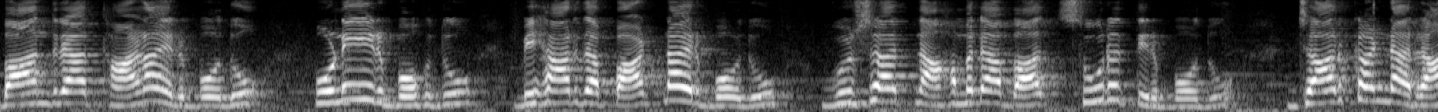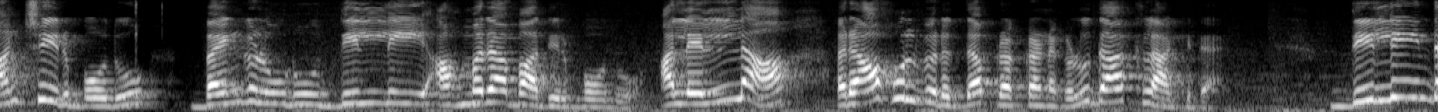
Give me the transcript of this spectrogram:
ಬಾಂದ್ರಾ ಥಾಣಾ ಇರಬಹುದು, ಪುಣೆ ಇರಬಹುದು, ಬಿಹಾರದ ಪಾಟ್ನಾ ಇರಬಹುದು, ಗುಜರಾತ್ನ ಅಹಮದಾಬಾದ್, ಸೂರತ್ ಇರಬಹುದು, ಜಾರ್ಖಂಡ್ನ ರಾಂಚಿ ಇರಬಹುದು, ಬೆಂಗಳೂರು, ದಿಲ್ಲಿ, ಅಹಮದಾಬಾದ್ ಇರಬಹುದು. ಅಲ್ಲೆಲ್ಲ ರಾಹುಲ್ ವಿರುದ್ಧ ಪ್ರಕರಣಗಳು ದಾಖಲಾಗಿದೆ. ದಿಲ್ಲಿಯಿಂದ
